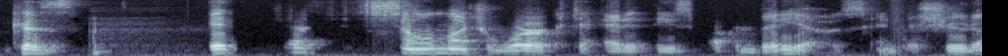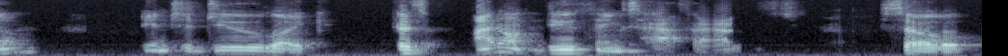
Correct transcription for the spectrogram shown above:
because it's just so much work to edit these fucking videos and to shoot them, and to do like, because I don't do things half-assed, so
